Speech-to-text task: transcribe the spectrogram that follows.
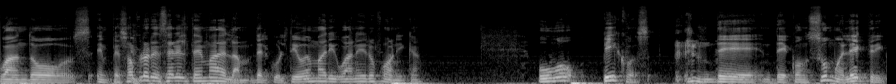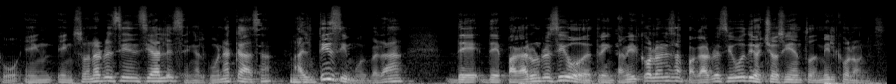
cuando empezó a florecer el tema de la- del cultivo de marihuana hidrofónica, hubo picos de, de consumo eléctrico en, en zonas residenciales, en alguna casa, altísimos, ¿verdad? De, de pagar un recibo de 30 mil colones a pagar recibos de 800 mil colones.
